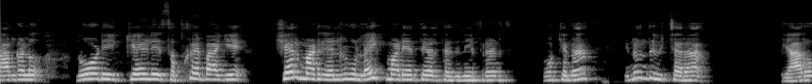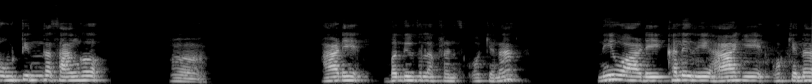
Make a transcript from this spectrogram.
ಸಾಂಗ್ಗಳು ನೋಡಿ, ಕೇಳಿ ಸಬ್ಸ್ಕ್ರೈಬ್ ಆಗಿ ಶೇರ್ ಮಾಡಿ ಎಲ್ರಿಗೂ ಲೈಕ್ ಮಾಡಿ ಅಂತ ಹೇಳ್ತಾ ಇದ್ದೀನಿ ಫ್ರೆಂಡ್ಸ್ ಓಕೆನಾ? ಇನ್ನೊಂದು ವಿಚಾರ, ಯಾರೋ ಹುಟ್ಟಿನಿಂದ ಸಾಂಗು ಹಾಡಿ ಬಂದಿರೋದಿಲ್ಲ ಫ್ರೆಂಡ್ಸ್ ಓಕೆನಾ ನೀವು ಆಡಿ ಕಲೀರಿ, ಹಾಗೆ ಓಕೆನಾ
